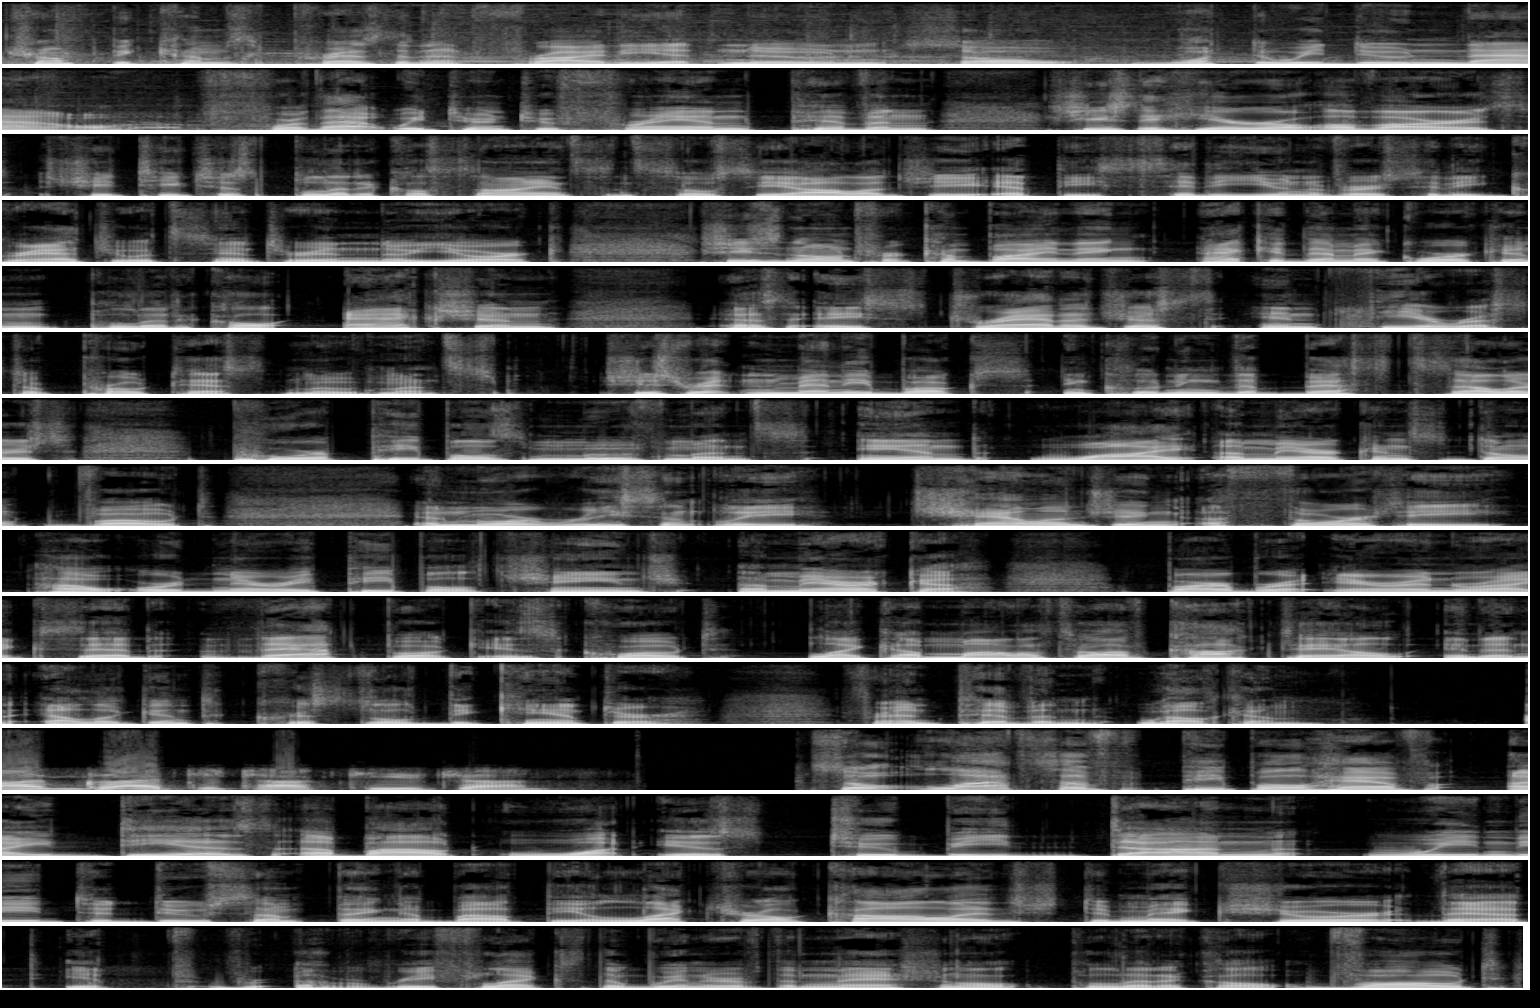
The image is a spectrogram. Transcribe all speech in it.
Trump becomes president Friday at noon, so what do we do now? For that, we turn to Fran Piven. She's a hero of ours. She teaches political science and sociology at the City University Graduate Center in New York. She's known for combining academic work and political action as a strategist and theorist of protest movements. She's written many books, including the bestsellers Poor People's Movements and Why Americans Don't Vote, and more recently, Challenging Authority How Ordinary People Change America. Barbara Ehrenreich said that book is, quote, like a Molotov cocktail in an elegant crystal decanter. Fran Piven, welcome. I'm glad to talk to you, Jon. So, lots of people have ideas about what is to be done. We need to do something about the Electoral College to make sure that it uh, reflects the winner of the national political vote.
